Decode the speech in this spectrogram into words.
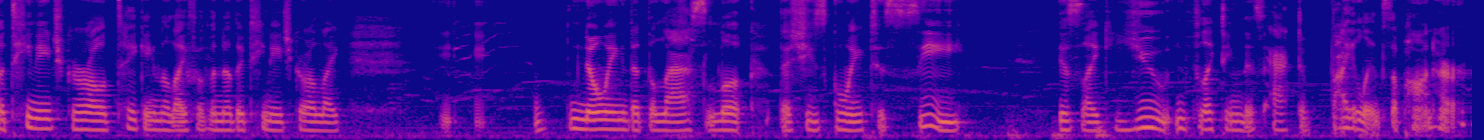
a teenage girl taking the life of another teenage girl, like knowing that the last look that she's going to see is like you inflicting this act of violence upon her.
